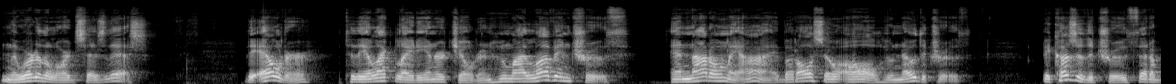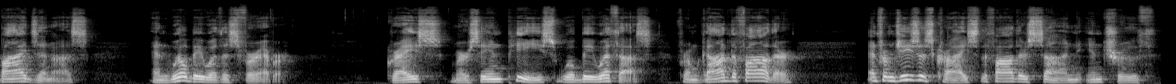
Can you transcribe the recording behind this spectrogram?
And the word of the Lord says this The elder to the elect lady and her children, whom I love in truth, and not only I, but also all who know the truth, because of the truth that abides in us and will be with us forever. Grace, mercy, and peace will be with us from God the Father and from Jesus Christ, the Father's Son, in truth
